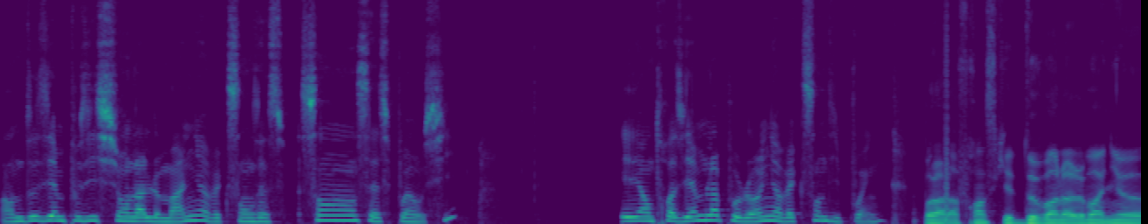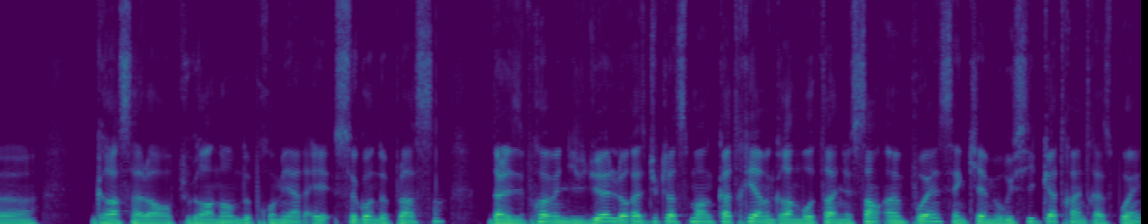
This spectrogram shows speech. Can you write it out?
En deuxième position, l'Allemagne avec 116 116 points aussi. Et en troisième, la Pologne avec 110 points. Voilà, la France qui est devant l'Allemagne euh, grâce à leur plus grand nombre de premières et secondes places. Dans les épreuves individuelles, le reste du classement 4e Grande-Bretagne 101 points, 5e Russie 93 points,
